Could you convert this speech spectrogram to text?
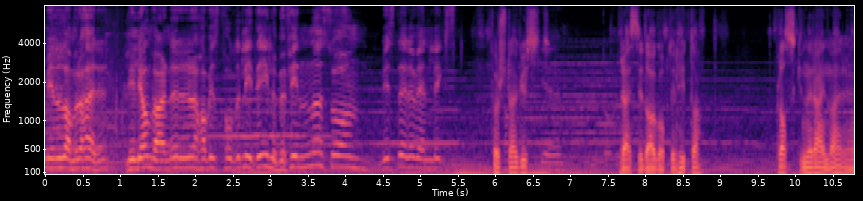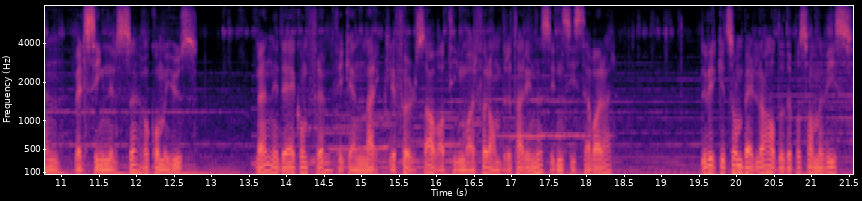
mine damer og herrer. Lillian Werner har visst fått et lite illebefinnende, så hvis dere vennligst 1. august. Reiste i dag opp til hytta. Plaskende regnvær, en velsignelse å komme i hus. Men idet jeg kom frem, fikk jeg en merkelig følelse av at ting var forandret her inne siden sist jeg var her. Det virket som Bella hadde det på samme vis,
